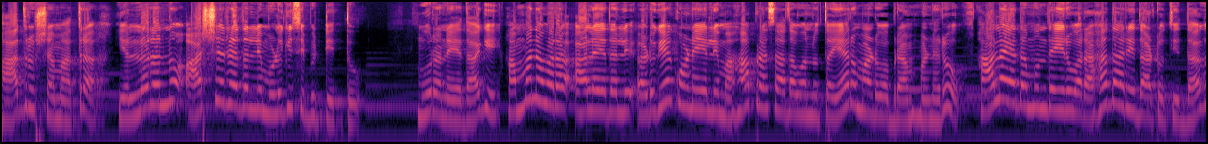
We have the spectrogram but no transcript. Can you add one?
ಆ ದೃಶ್ಯ ಮಾತ್ರ ಎಲ್ಲರನ್ನೂ ಆಶ್ಚರ್ಯದಲ್ಲಿ ಮುಳುಗಿಸಿಬಿಟ್ಟಿತ್ತು. ಮೂರನೆಯದಾಗಿ, ಅಮ್ಮನವರ ಆಲಯದಲ್ಲಿ ಅಡುಗೆ ಕೋಣೆಯಲ್ಲಿ ಮಹಾಪ್ರಸಾದವನ್ನು ತಯಾರು ಮಾಡುವ ಬ್ರಾಹ್ಮಣರು ಆಲಯದ ಮುಂದೆ ಇರುವ ರಹದಾರಿ ದಾಟುತ್ತಿದ್ದಾಗ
